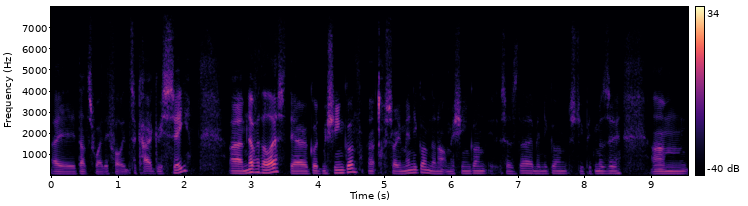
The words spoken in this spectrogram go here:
uh, that's why they fall into category C. Um, nevertheless, they're a good machine gun. Uh, sorry, minigun. They're not a machine gun. It says there, minigun. Stupid muzzy. Um,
